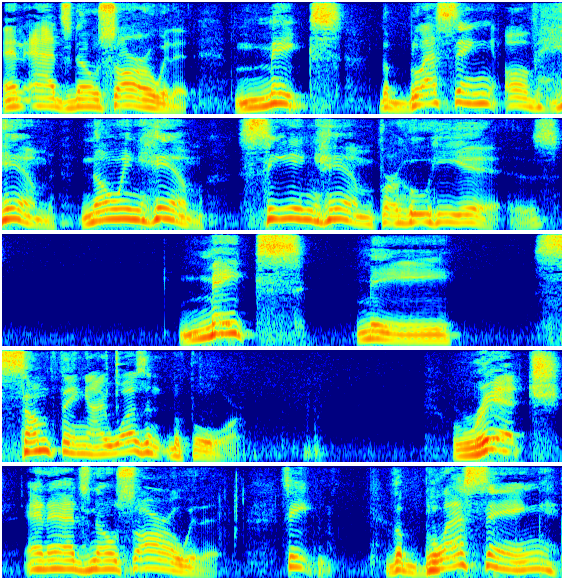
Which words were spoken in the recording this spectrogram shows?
and adds no sorrow with it. Makes the blessing of him knowing him seeing him for who he is makes me something I wasn't before rich and adds no sorrow with it. See the blessing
